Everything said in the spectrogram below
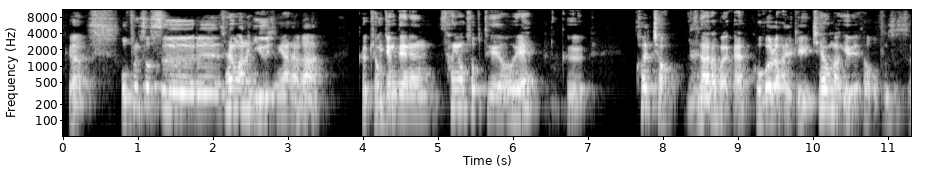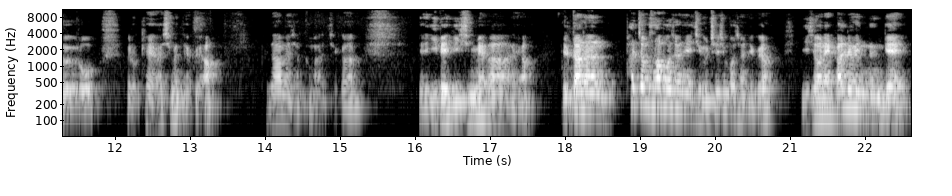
그러니까 오픈 소스를 사용하는 이유 중에 하나가 그 경쟁되는 상용 소프트웨어의 그 컬처, 네. 문화라고 할까요? 그걸 알기, 체험하기 위해서 오픈 소스로 이렇게 하시면 되고요. 그 다음에 잠깐만 제가 예, 220메가네요. 일단은 8.4 버전이 지금 최신 버전이고요. 이전에 깔려 있는 게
